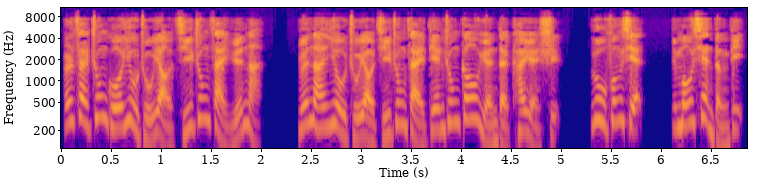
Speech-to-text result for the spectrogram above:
而在中国又主要集中在云南，云南又主要集中在滇中高原的开远市、陆丰县、云谋县等地。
